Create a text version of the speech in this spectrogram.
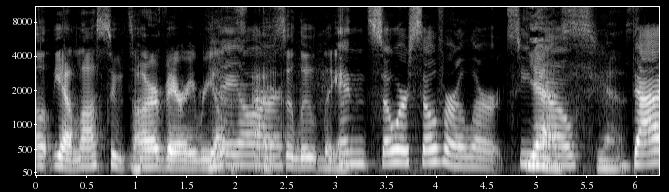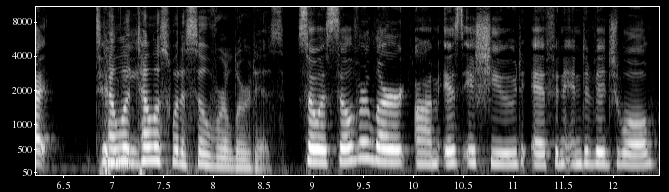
Oh, yeah, lawsuits are very real. They are. Absolutely. and so are silver alerts you Yes, know yes. that to Tell me, tell us what a silver alert is. So a silver alert um, is issued if an individual,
